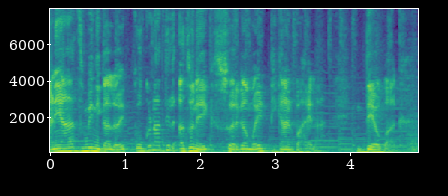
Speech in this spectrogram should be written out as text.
आणि आज मी निघालोय कोकणातील अजून एक स्वर्गमय ठिकाण पाहायला देवबाग.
